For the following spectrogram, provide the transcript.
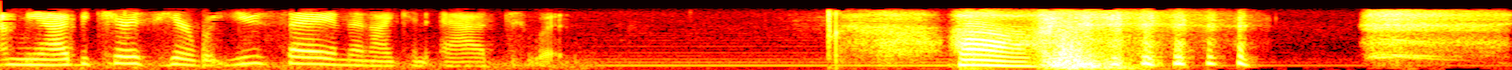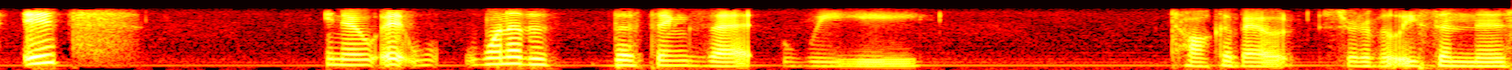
I mean, I'd be curious to hear what you say, and then I can add to it. Ah, it's you know it. One of the the things that we talk about, sort of at least in this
